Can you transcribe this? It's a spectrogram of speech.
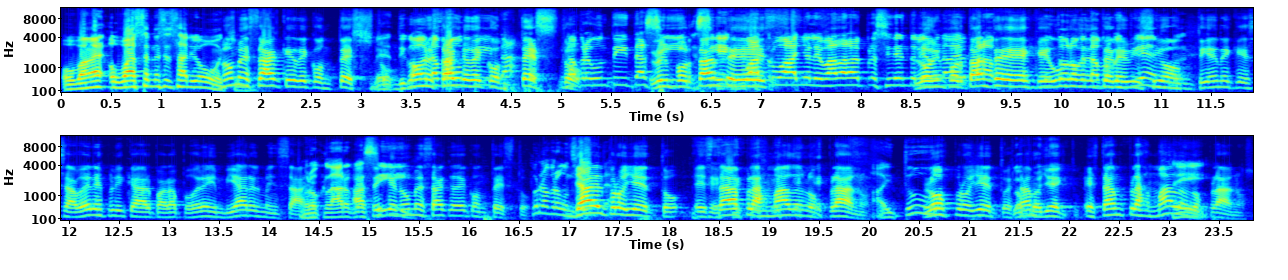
¿O, van a- o va a ser necesario ocho? no me saque de contexto. Eh, digo, no me saque de contexto. Una preguntita, Lo si, importante si en cuatro es- años le va a dar al presidente Lo importante para es que uno que en televisión tiene que saber explicar para poder enviar el mensaje. Pero claro que Así sí. que no me saque de contexto. Pero una preguntita. ya el proyecto está plasmado en los planos. Ay, tú. Los proyectos Los están, proyectos. están plasmados en los planos.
